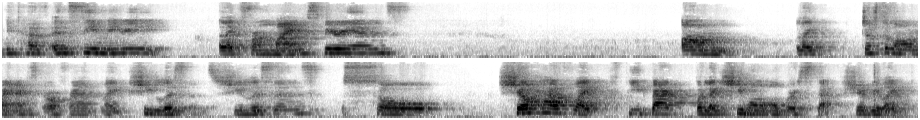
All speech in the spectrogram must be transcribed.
Because and see maybe like from my experience, um, like just along with my ex girlfriend, like she listens. She listens, so she'll have like feedback, but like she won't overstep. She'll be like,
